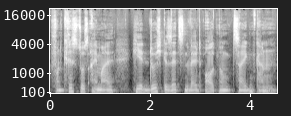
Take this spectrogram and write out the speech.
von Christus einmal hier durchgesetzten Weltordnung zeigen kann.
